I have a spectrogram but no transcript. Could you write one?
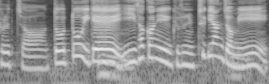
그렇죠. 또 또 이게 이 사건이 교수님 특이한 점이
